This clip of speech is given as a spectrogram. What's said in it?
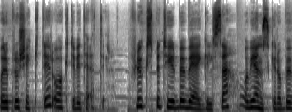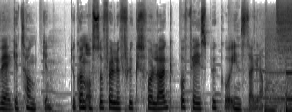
våre prosjekter og aktiviteter. Flux betyr bevegelse, og vi ønsker å bevege tanken. Du kan også følge Flux forlag på Facebook og Instagram.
